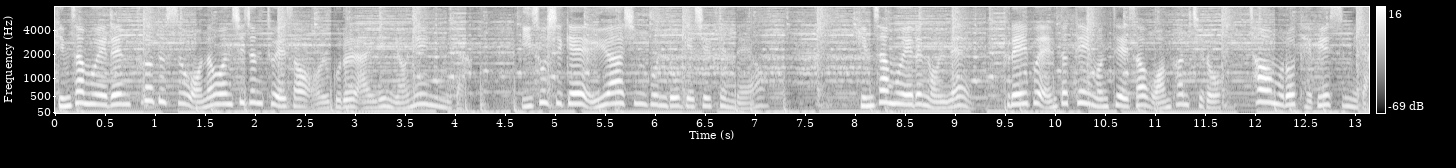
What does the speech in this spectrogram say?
김사무엘은 프로듀스 101 시즌2에서 얼굴을 알린 연예인입니다. 이 소식에 의아하신 분도 계실 텐데요. 김사무엘은 원래 브레이브 엔터테인먼트에서 원펀치로 처음으로 데뷔했습니다.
